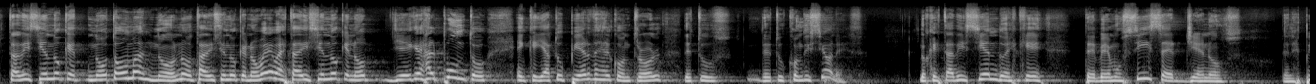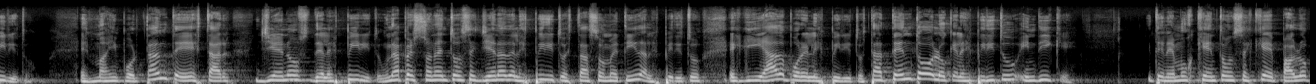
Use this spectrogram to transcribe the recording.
Está diciendo que no tomas, no, no está diciendo que no bebas, está diciendo que no llegues al punto en que ya tú pierdes el control de tus, de tus condiciones. Lo que está diciendo es que debemos sí ser llenos del Espíritu. Es más importante estar llenos del Espíritu. Una persona entonces llena del Espíritu está sometida al Espíritu, es guiado por el Espíritu, está atento a lo que el Espíritu indique. Y tenemos que entonces que Pablo,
